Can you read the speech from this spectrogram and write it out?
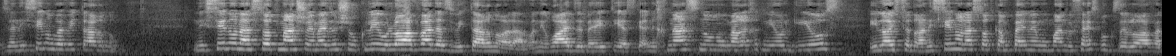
זה ניסינו וויתרנו. ניסינו לעשות משהו עם איזשהו כלי, הוא לא עבד, אז ויתרנו עליו. אני רואה את זה ב-ATS, כן, נכנסנו מערכת ניהול גיוס, היא לא הסתדרה. ניסינו לעשות קמפיין ממומן בפייסבוק, זה לא עבד.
